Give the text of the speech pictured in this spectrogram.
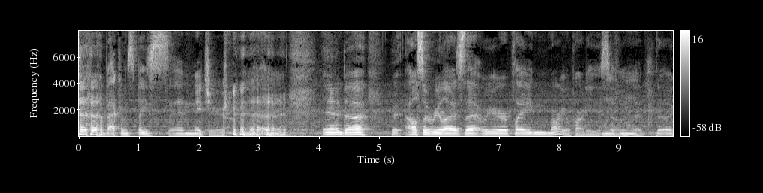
back from space and nature. and uh, also realized that we were playing Mario Party, so Mhm. that uh,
